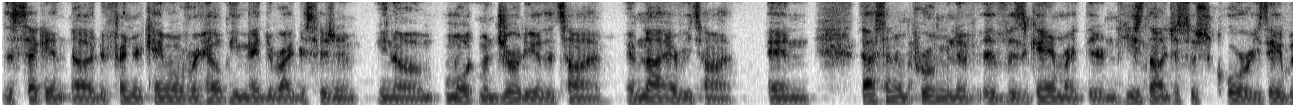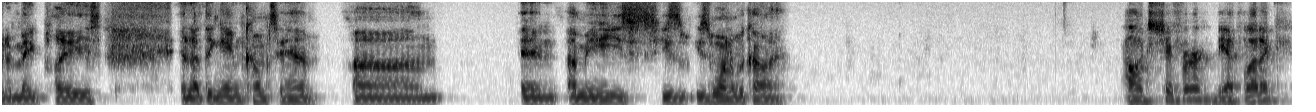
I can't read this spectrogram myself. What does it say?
the second uh, defender came over and helped, he made the right decision, you know, majority of the time, if not every time and that's an improvement of, of, his game right there. And he's not just a scorer; he's able to make plays and let the game come to him. Um, and I mean, he's he's he's one of a kind. Alex Schiffer, the Athletic.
